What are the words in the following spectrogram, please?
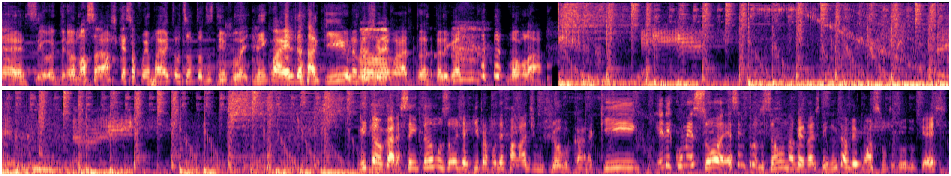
É, se, eu, eu- nossa, acho que essa foi a maior introdução de todos os tempos. Foi. Nem com a Elida aqui o negócio Não, tinha é. demorado tanto, tá ligado? vamos lá. Então, cara, sentamos hoje aqui pra poder falar de um jogo, cara, que ele começou, essa introdução, na verdade, tem muito a ver com o assunto do, do cast,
